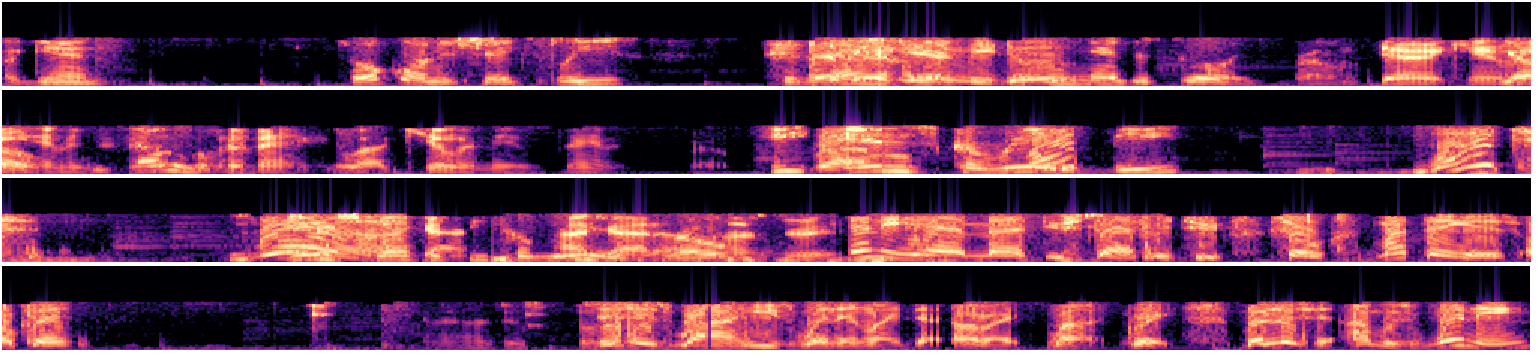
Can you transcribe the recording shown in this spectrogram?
again, talk on the shakes, please. Because Derrick every year, Henry, this dude. man destroys, bro. Derrick Henry Yo, and I'm the telling you. quarterback who are killing them fantasy, bro. He Bruh. ends careers, What? B. What? He Bruh. ends I got, fantasy I got bro. hundred, And he had Matthew Stafford too. So my thing is, okay, and I just this is why he's winning like that. All right, fine, great. But listen, I was winning,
